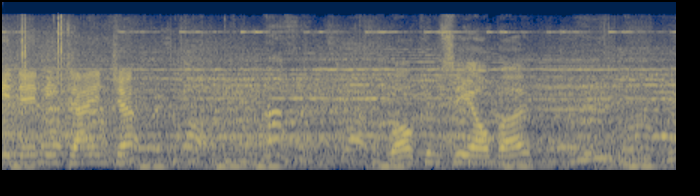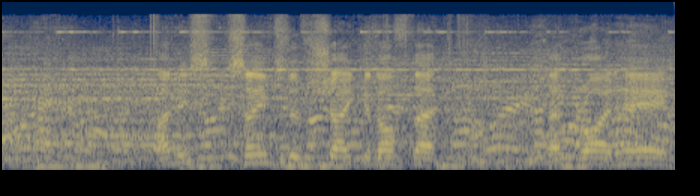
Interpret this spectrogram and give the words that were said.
in any danger. Welcomes the elbow. Honey seems to have shaken off that that right hand.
